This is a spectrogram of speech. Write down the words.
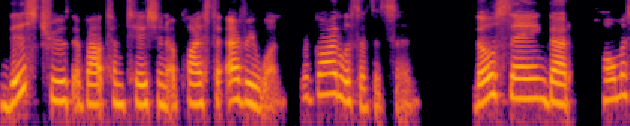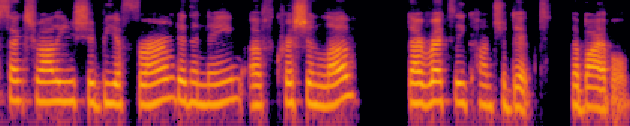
This truth about temptation applies to everyone regardless of the sin. Those saying that homosexuality should be affirmed in the name of Christian love directly contradict the Bible.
